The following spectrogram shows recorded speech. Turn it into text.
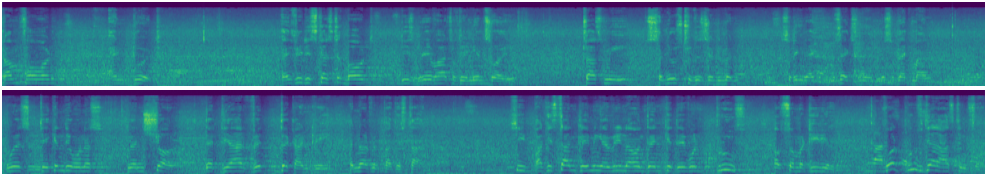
come forward and do it. As we discussed about these brave hearts of the Indian soil, trust me, salutes to this gentleman sitting right beside me, Mr. Blackman, who has taken the onus to ensure that they are with the country and not with Pakistan. See, Pakistan claiming every now and then that they want proof of some material. What proof they are asking for?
